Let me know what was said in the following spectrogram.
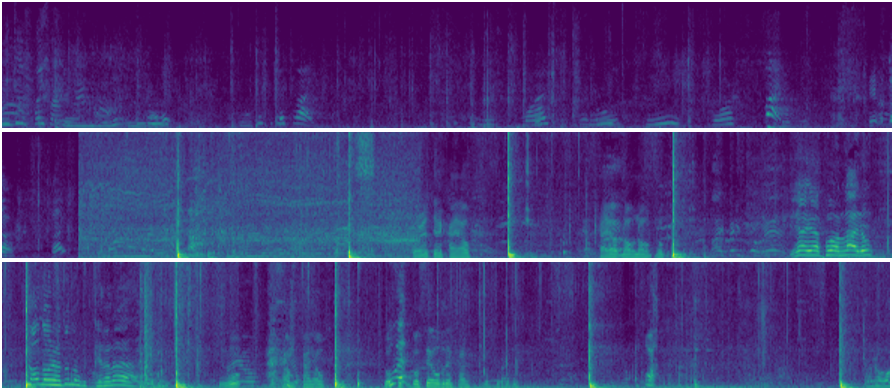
Then just wait for it. This like one, two, three, four, five. Go right there, Kyle. Kyle, no, no, don't come. Yeah, yeah, put on light, oh. Don't know, don't know don't, going on. Whoa, don't come, Kyle. Go, sit, go sit over there, Kyle. Go sit over there. Đó.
